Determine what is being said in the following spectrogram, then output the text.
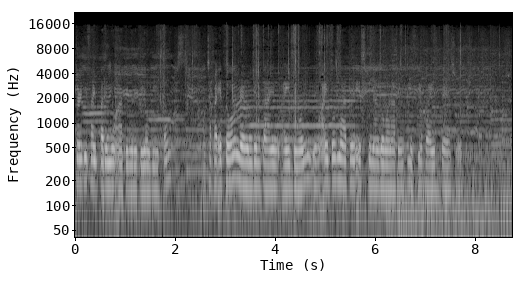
35 pa rin yung ating retail dito. At saka ito, meron din tayong idol. Yung idol natin is ginagawa natin 55 pesos. So,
